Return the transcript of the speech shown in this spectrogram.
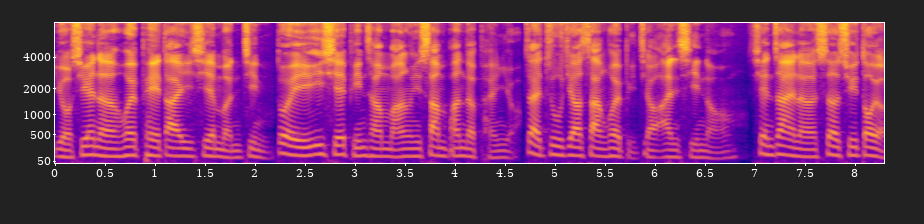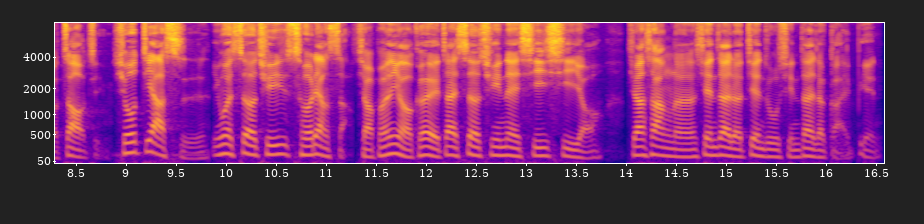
有些呢会佩戴一些门禁，对于一些平常忙于上班的朋友，在住家上会比较安心哦。现在呢，社区都有造景，休假时因为社区车辆少，小朋友可以在社区内嬉戏哦。加上呢，现在的建筑形态的改变，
